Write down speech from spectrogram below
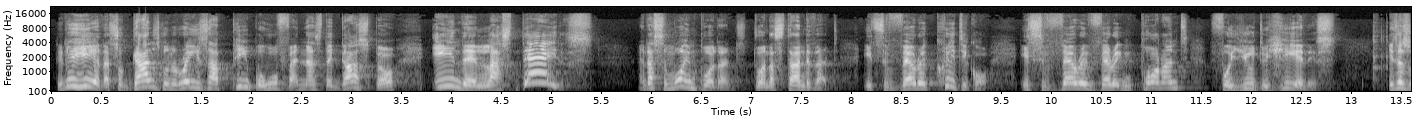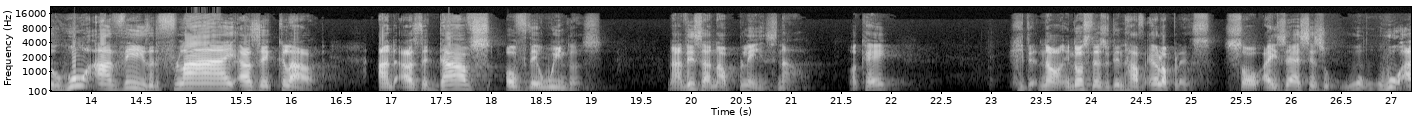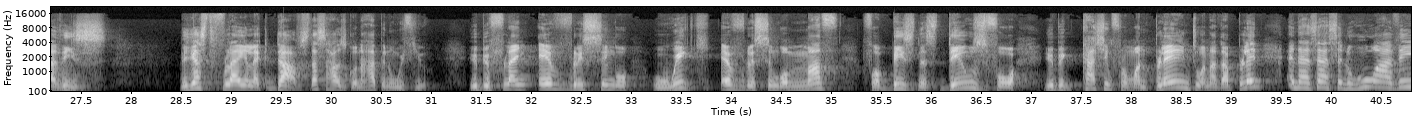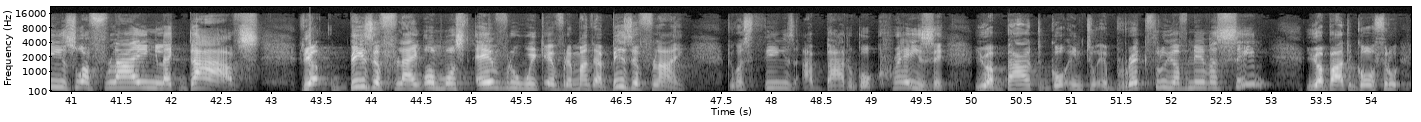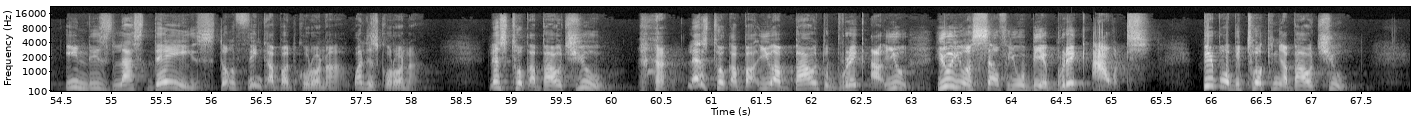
Did you hear that? So God is going to raise up people who finance the gospel in the last days. And that's more important to understand that. It's very critical. It's very, very important for you to hear this. It says, Who are these that fly as a cloud and as the doves of the windows? Now, these are now planes now, okay? He, now, in those days, we didn't have aeroplanes. So Isaiah says, Who are these? They're just flying like doves. That's how it's going to happen with you. You'll be flying every single week, every single month for business deals, for you'll be catching from one plane to another plane. And as I said, who are these who are flying like doves? They are busy flying almost every week, every month. They're busy flying because things are about to go crazy. You're about to go into a breakthrough you have never seen. You're about to go through in these last days. Don't think about Corona. What is Corona? Let's talk about you. Let's talk about you are bound to break out. You, you yourself, you will be a breakout. People will be talking about you.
